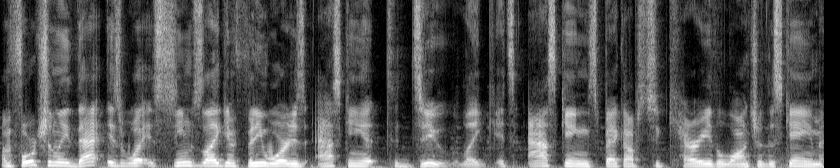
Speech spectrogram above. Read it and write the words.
unfortunately, that is what it seems like Infinity Ward is asking it to do. Like, it's asking Spec Ops to carry the launch of this game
